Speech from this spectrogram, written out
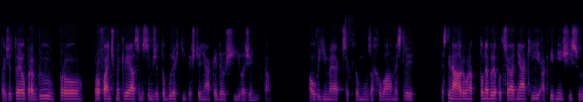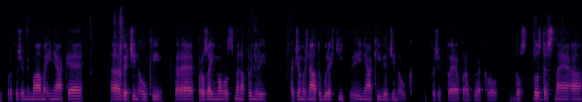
Takže to je opravdu pro, pro fajnšmekry, já si myslím, že to bude chtít ještě nějaké delší ležení tam. A uvidíme, jak se k tomu zachováme, jestli, jestli náhodou na to nebude potřebovat nějaký aktivnější sud, protože my máme i nějaké uh, Virgin Oaky, které pro zajímavost jsme naplnili, takže možná to bude chtít i nějaký Virgin Oak, protože to je opravdu jako dost, dost drsné a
